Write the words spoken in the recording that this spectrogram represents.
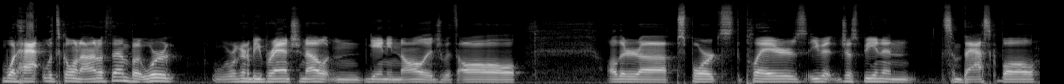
what ha- what's going on with them. But we're we're gonna be branching out and gaining knowledge with all other uh, sports, the players, even just being in some basketball,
